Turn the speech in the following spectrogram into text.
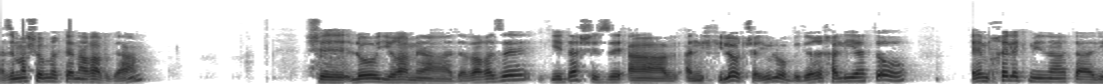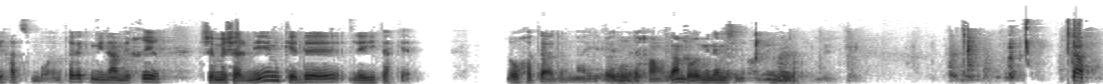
אז זה מה שאומר כאן הרב גם, שלא יירא מהדבר הזה, ידע שזה הנפילות שהיו לו בדרך עלייתו, הם חלק מן התהליך עצמו, הם חלק מן המחיר שמשלמים כדי להתקן. ברוך אתה אדוני, אלוהים מלך העולם, בורא מיני מזינות. כף.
